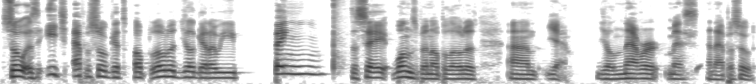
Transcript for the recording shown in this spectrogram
So as each episode gets uploaded, you'll get a wee bing to say one's been uploaded, and yeah, you'll never miss an episode.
